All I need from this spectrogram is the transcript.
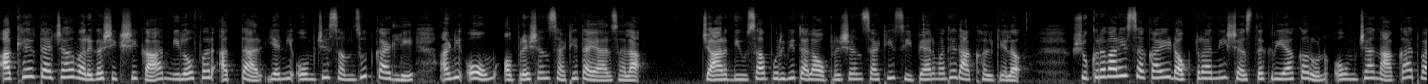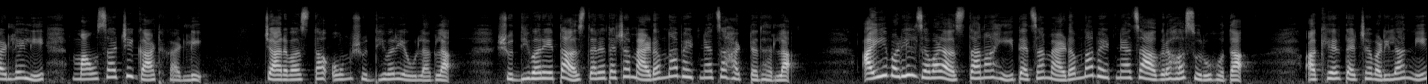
अखेर त्याच्या वर्गशिक्षिका निलोफर अत्तार यांनी ओमची समजूत काढली आणि ओम ऑपरेशनसाठी तयार झाला. चार दिवसापूर्वी त्याला ऑपरेशनसाठी सीपीआरमध्ये दाखल केलं. शुक्रवारी सकाळी डॉक्टरांनी शस्त्रक्रिया करून ओमच्या नाकात वाढलेली मांसाची गाठ काढली. चार वाजता ओम शुद्धीवर येऊ लागला. शुद्धीवर येताच त्याने त्याच्या मॅडमना भेटण्याचा हट्ट धरला. आई वडील जवळ असतानाही त्याचा मॅडमना भेटण्याचा आग्रह सुरू होता. अखेर त्याच्या वडिलांनी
